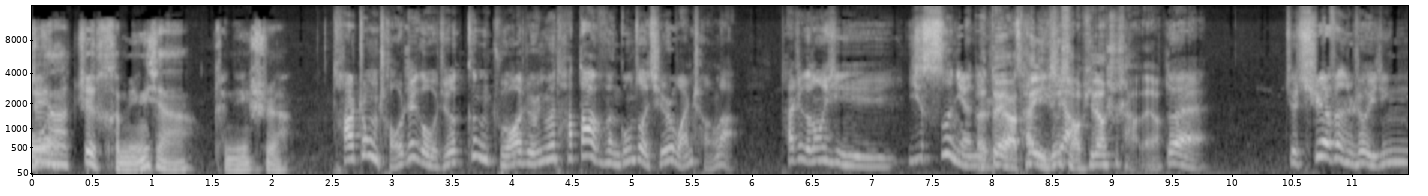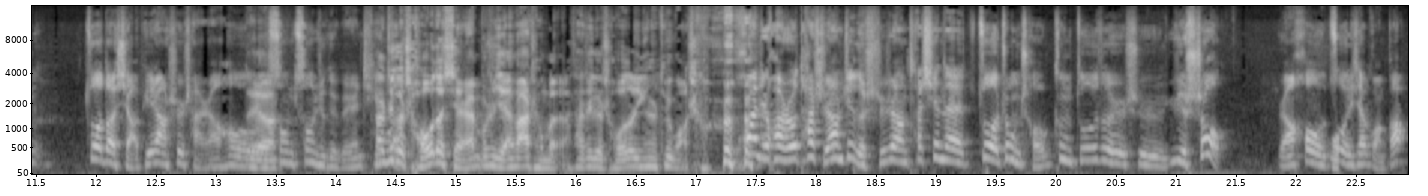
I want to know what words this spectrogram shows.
对呀、这很明显啊，肯定是啊。他众筹这个，我觉得更主要就是因为他大部分工作其实完成了，他这个东西一四年的呃，对啊，时候才立项它已经小批量市场了呀。对，就七月份的时候已经做到小批量市场，然后送送去给别人听他。这个筹的显然不是研发成本啊，他这个筹的应该是推广成本。换句话说，他实际上这个实际上他现在做众筹更多的是预售，然后做一下广告。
